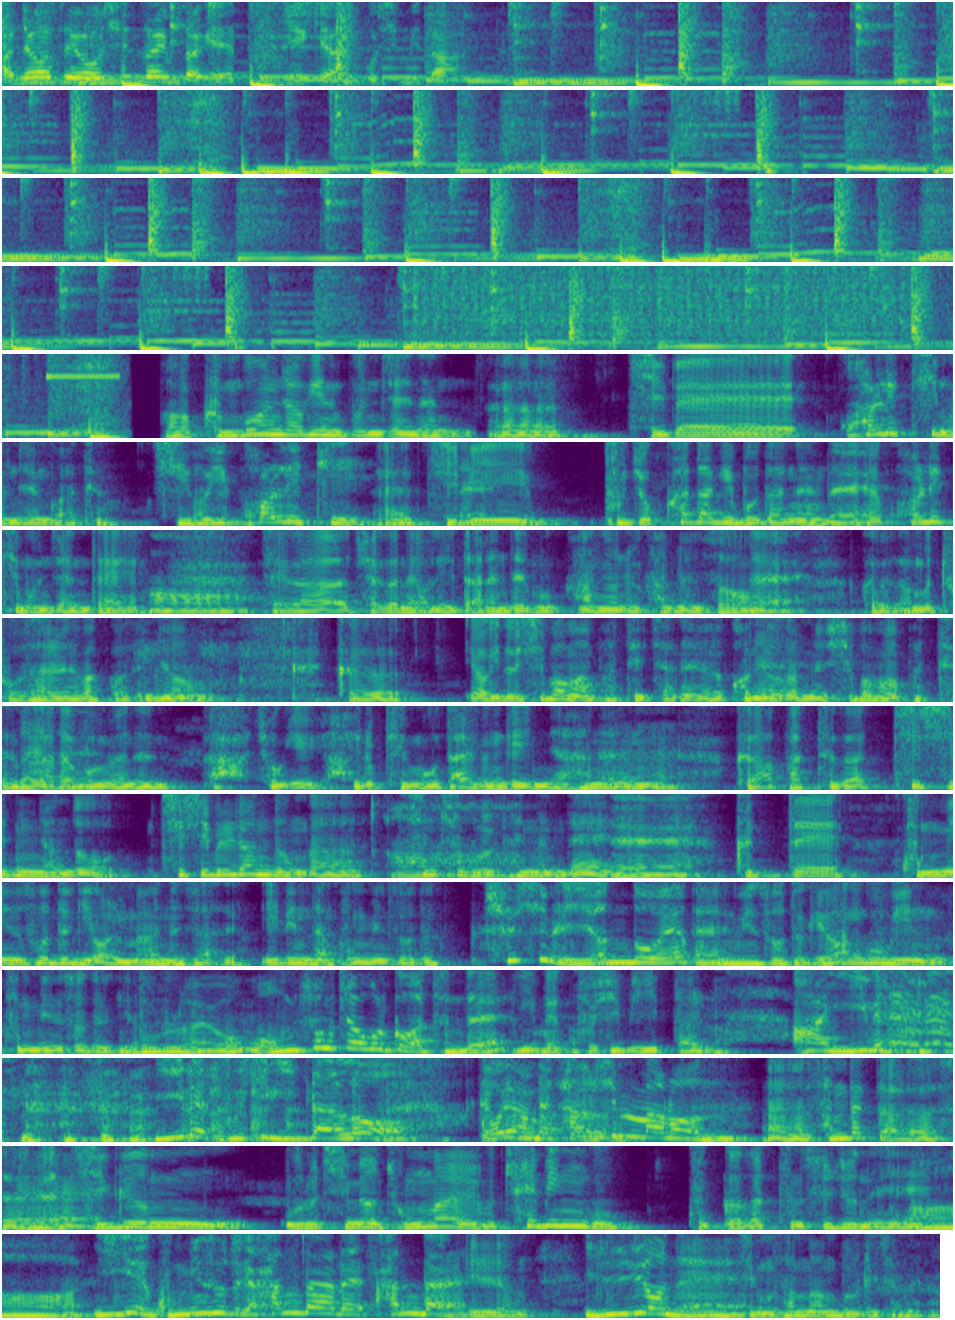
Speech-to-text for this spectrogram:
안녕하세요. 신사임당의 돈 얘기하는 곳입니다. 어, 근본적인 문제는 어, 집의 quality 문제인 것 같아요. 집의 quality. 예, 집이 부족하다기보다는 네. 집의 quality 문제인데 어. 제가 최근에 어디 다른 데 뭐 강연을 가면서 네. 그 한번 조사를 해봤거든요. 그 여의도 시범 아파트 있잖아요. 건너가면 시범 아파트 네, 가다 네. 보면은 아 저기 아, 이렇게 뭐 낡은 게 있냐 하는 그 아파트가 70년도 71년도인가 아. 신축을 했는데 네. 그때 국민 소득이 얼마였는지 아세요? 1인당 국민 소득? 71년도에 네. 국민소득이요? 한국인 국민 소득이요. 몰라요. 엄청 적을 것 같은데. 292달러. 아, 200, 292달러. 거의 한 300 달러. 30만 원. 어, 300달러였어요. 그러니까 네. 지금으로 치면 정말 최빈국 국가 같은 수준의 아, 이게 국민소득이 한 달에, 한 달. 1년. 1년에. 지금 3만 불이잖아요.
